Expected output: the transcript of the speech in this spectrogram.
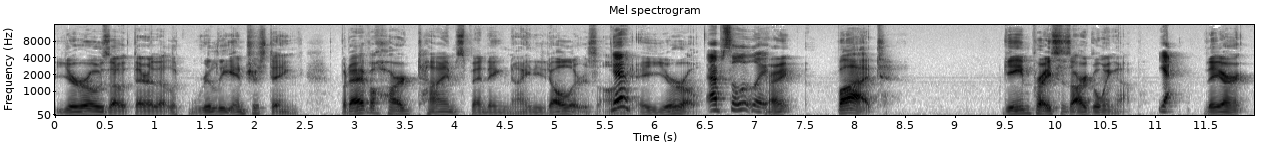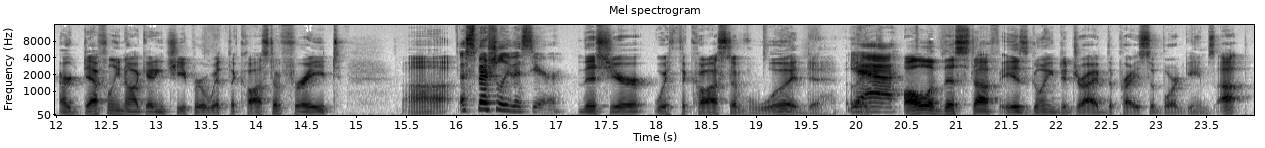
euros out there that look really interesting, but I have a hard time spending ninety dollars on Yeah. a euro, Absolutely. right? But game prices are going up. Yeah. They are are definitely not getting cheaper with the cost of freight Especially this year. this year with the cost of wood. Like, Yeah. All of this stuff is going to drive the price of board games up.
